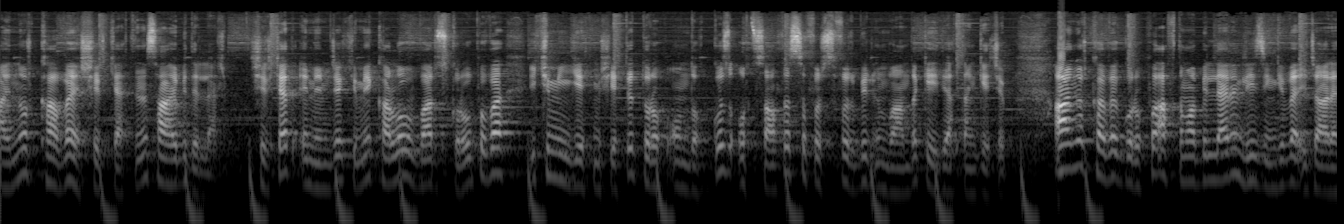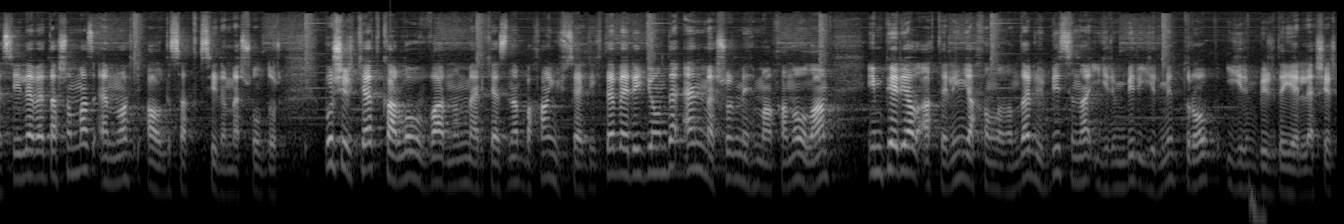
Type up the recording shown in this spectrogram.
Aynur KV şirkətinin sahibidirlər. Şirkət MMC kimi Karlov Vars Qrupova 2077 19 36001 ünvanında qeydiyyatdan keçib. Aynur KV qrupu avtomobillərin lizinqi və icarəsi ilə və daşınmaz əmlak alqı-satqısı ilə məşğuldur. Bu şirkət Karlov Varnın mərkəzinə baxan yüksəklikdə və regionda ən məşhur mehmanxana olan İmperial Otelin yaxınlığında Lübisina 2120-21-də yerləşir.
